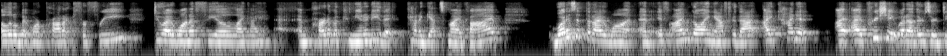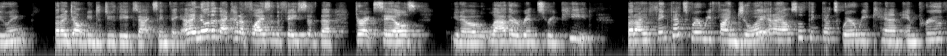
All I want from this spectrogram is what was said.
a little bit more product for free? Do I want to feel like I am part of a community that kind of gets my vibe? What is it that I want? And if I'm going after that, I kind of I, I appreciate what others are doing, but I don't need to do the exact same thing. And I know that that kind of flies in the face of the direct sales, you know, lather, rinse, repeat. But I think that's where we find joy. And I also think that's where we can improve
